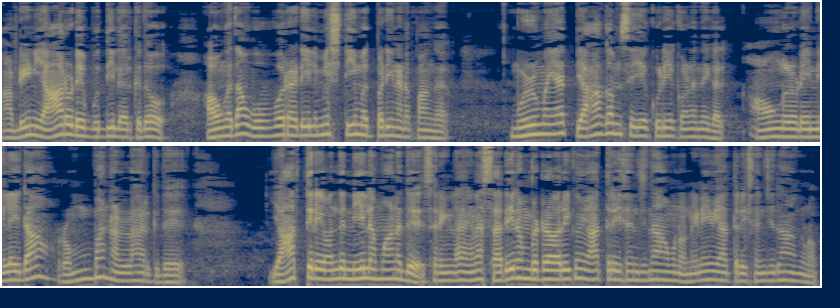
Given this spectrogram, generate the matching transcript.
அப்படின்னு யாருடைய புத்தியில் இருக்குதோ அவங்க தான் ஒவ்வொரு அடியிலுமே ஸ்டீமத் படி நடப்பாங்க. முழுமையாக தியாகம் செய்யக்கூடிய குழந்தைகள் அவங்களுடைய நிலை தான் ரொம்ப நல்லா இருக்குது. யாத்திரை வந்து நீளமானது சரிங்களா? ஏன்னா சரீரம் விடுற வரைக்கும் யாத்திரை செஞ்சு தான் ஆகணும். நினைவு யாத்திரை செஞ்சு தான் ஆகணும்.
